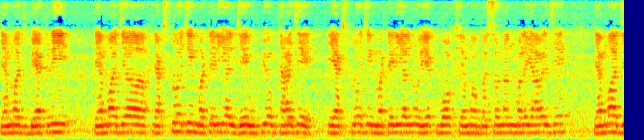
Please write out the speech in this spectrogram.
તેમજ બેટરી, તેમજ એક્સપ્લોઝિવ મટીરિયલ જે ઉપયોગ થાય છે, એ એક્સપ્લોઝિવ મટીરિયલનું એક બોક્સ એમાં બસો નંગ મળી આવેલ છે. તેમજ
